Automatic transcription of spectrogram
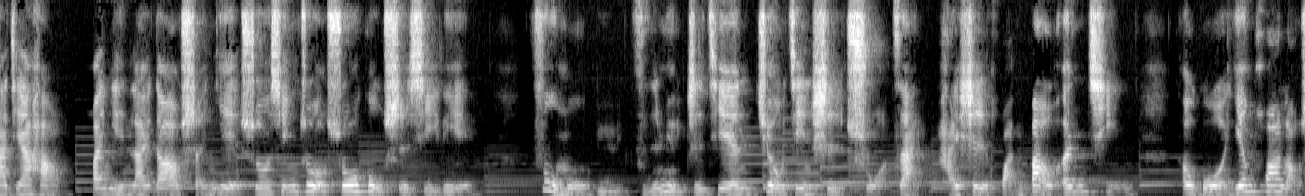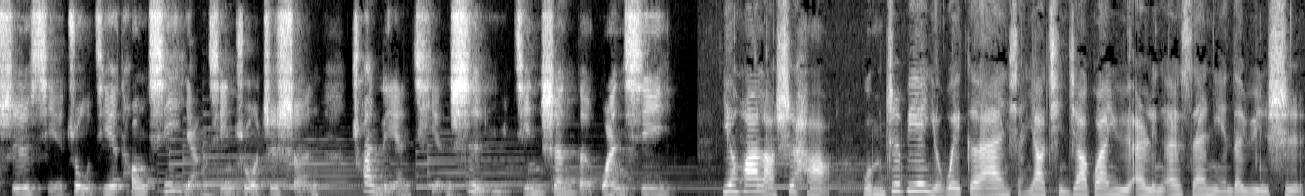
大家好，欢迎来到神野说星座说故事系列。父母与子女之间究竟是所在还是还报恩情？透过烟花老师协助接通西洋星座之神，串联前世与今生的关系。烟花老师好，我们这边有位个案想要请教关于二零二三年的运势，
